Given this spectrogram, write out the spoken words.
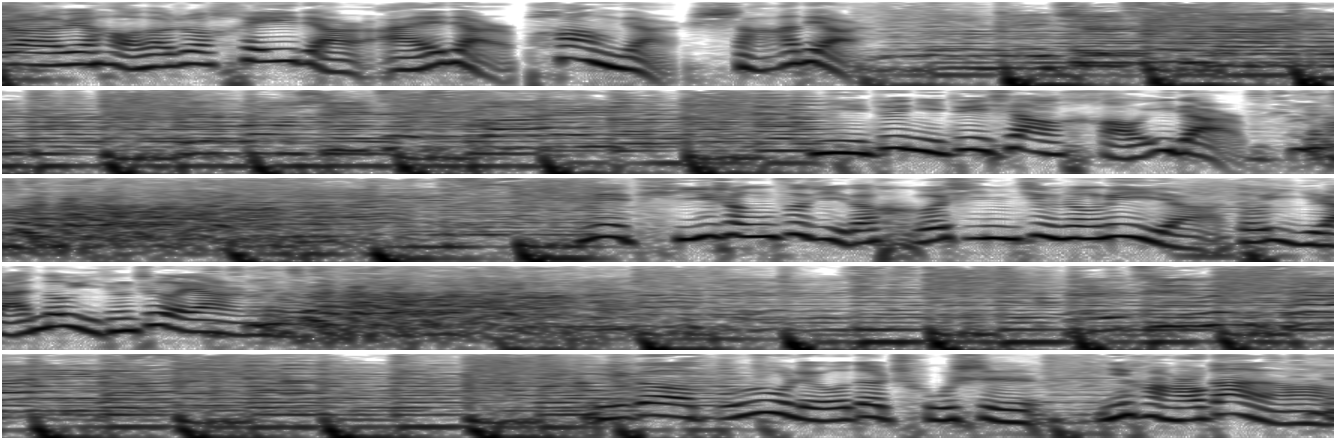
越来越好，他说黑点儿、矮点儿、胖点儿、傻点儿。你对你对象好一点儿，啊、你得提升自己的核心竞争力呀、都已然都已经这样了。一个不入流的厨师，你好好干啊！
